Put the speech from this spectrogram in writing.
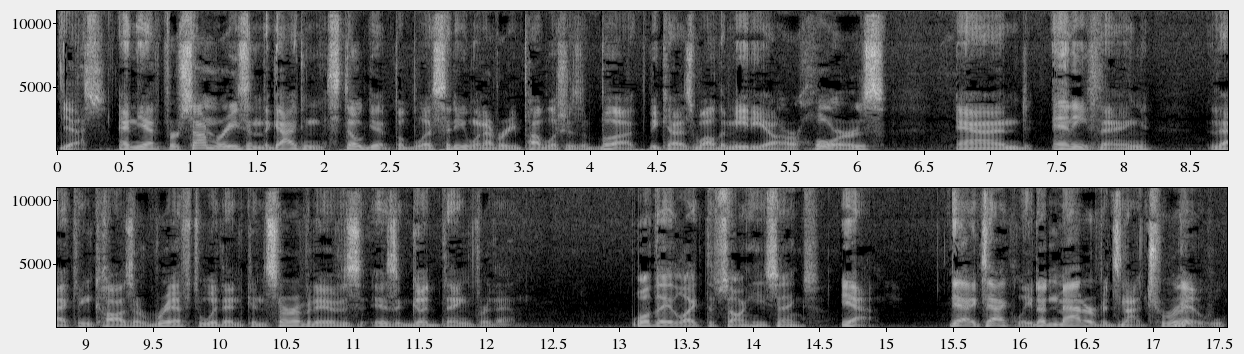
Yes. And yet, for some reason, the guy can still get publicity whenever he publishes a book because, well, the media are whores, and anything that can cause a rift within conservatives is a good thing for them. Well, they like the song he sings. Yeah. Yeah, exactly. It doesn't matter if it's not true.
